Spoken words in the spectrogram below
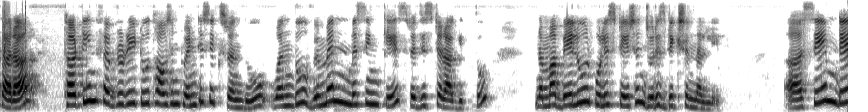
ಪ್ರಕಾರ thirteen February two thousand twenty six ರಂದು ಒಂದು ವಿಮೆನ್ ಮಿಸ್ಸಿಂಗ್ ಕೇಸ್ ರಿಜಿಸ್ಟರ್ ಆಗಿತ್ತು ನಮ್ಮ ಬೇಲೂರು ಪೊಲೀಸ್ ಸ್ಟೇಷನ್ ಜುರಿಸ್ಡಿಕ್ಷನ್ನಲ್ಲಿ ಸೇಮ್ ಡೇ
